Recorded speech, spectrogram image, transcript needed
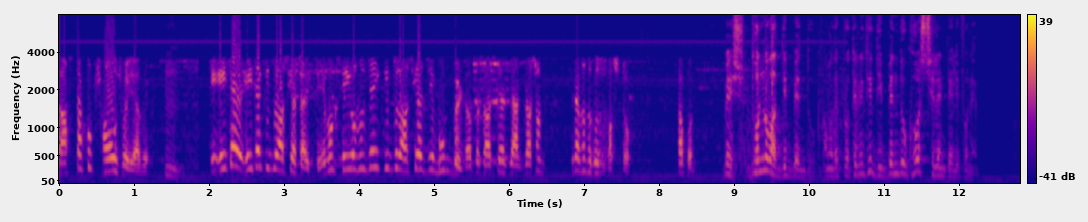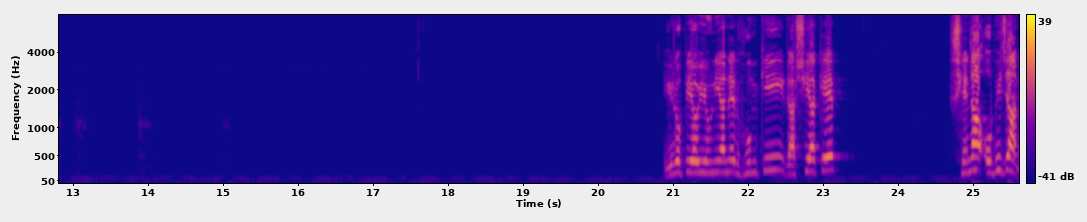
কাজটা খুব সহজ হয়ে যাবে। এইটা এইটা কিন্তু রাশিয়া চাইছে এবং সেই অনুযায়ী কিন্তু রাশিয়ার যে মুভমেন্ট অর্থাৎ রাশিয়ার যে আগ্রাসন সেটা কিন্তু খুব স্পষ্ট। স্থাপন বেশ, ধন্যবাদ দিব্যেন্দু। আমাদের প্রতিনিধি দিব্যেন্দু ঘোষ ছিলেন টেলিফোনে। ইউরোপীয় ইউনিয়নের হুমকি, রাশিয়াকে সেনা অভিযান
